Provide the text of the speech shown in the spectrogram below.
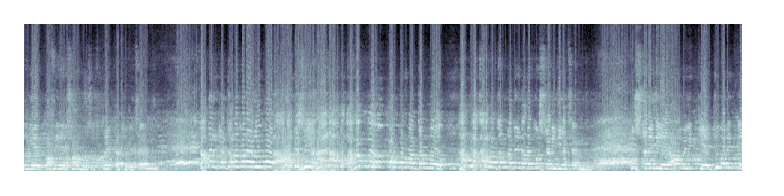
লীগের কফিনে সর্বশেষ প্রেকটা ছুটেছেন তাদেরকে জনগণের উপর আরও বেশি হায়নার জন্য, হামলা চালানোর জন্য তিনি তাদেরকে উস্কানি দিয়েছেন। উস্কানি দিয়ে আওয়ামী লীগকে, যুবলীগকে,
